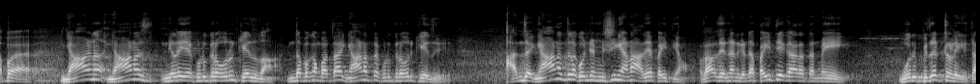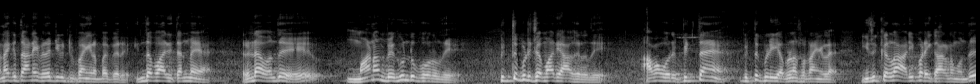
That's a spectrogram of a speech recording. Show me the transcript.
அப்போ ஞான ஞான நிலையை கொடுக்குறவரும் கேது தான். இந்த பக்கம் பார்த்தா ஞானத்தை கொடுக்குறவரும் கேது. அந்த ஞானத்தில் கொஞ்சம் மிஸ்ஸிங் ஆனால் அதே பைத்தியம். அதாவது என்னென்னு கேட்டால் பைத்தியக்கார தன்மையை ஒரு பிதற்றலை தனக்குத்தானே பிதட்டிக்கிட்டு இருப்பாங்க ரொம்ப பேர். இந்த மாதிரி தன்மை. ரெண்டாவது வந்து மனம் வெகுண்டு போகிறது பித்து பிடிச்ச மாதிரி ஆகிறது. அவன் ஒரு பித்தன் பித்துக்குழி அப்படிலாம் சொல்கிறாங்கல்ல இதுக்கெல்லாம் அடிப்படை காரணம் வந்து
